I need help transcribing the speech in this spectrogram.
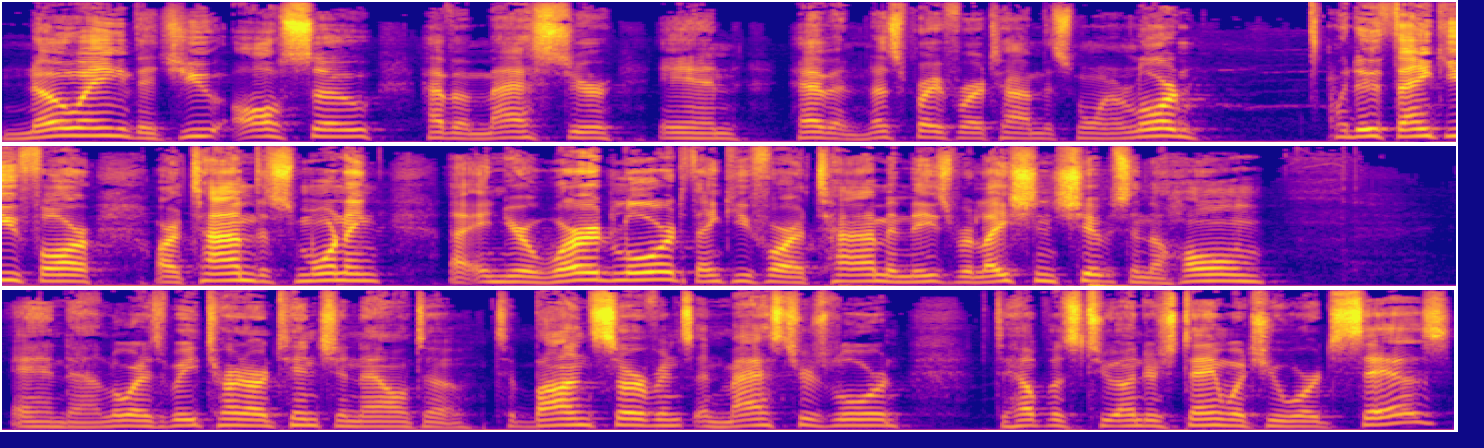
knowing that you also have a master in heaven. Let's pray for our time this morning. Lord, we do thank you for our time this morning uh, in your word, Lord. Thank you for our time in these relationships in the home. And uh, Lord, as we turn our attention now to, to bondservants and masters, Lord, to help us to understand what your word says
